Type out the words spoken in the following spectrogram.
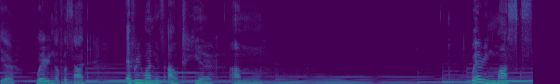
here wearing a facade, everyone is out here. Um, wearing masks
